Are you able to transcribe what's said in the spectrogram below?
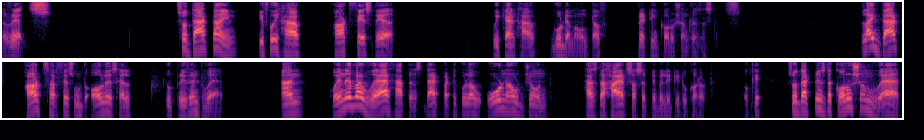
rails. So, that time if we have hard face there, we can have good amount of fretting corrosion resistance. Like that hard surface would always help to prevent wear and whenever wear happens that particular worn out zone has the higher susceptibility to corrode. Okay. So, that means the corrosion wear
